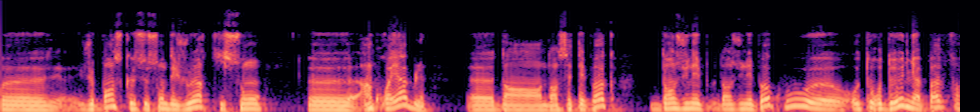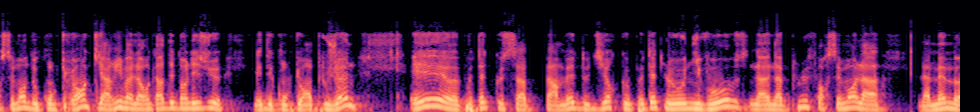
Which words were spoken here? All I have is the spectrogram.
euh, je pense que ce sont des joueurs qui sont euh, incroyables dans cette époque dans une, dans une époque où euh, autour d'eux, il n'y a pas forcément de concurrents qui arrivent à les regarder dans les yeux, et des concurrents plus jeunes. Et euh, peut-être que ça permet de dire que peut-être le haut niveau n'a plus forcément la, la même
